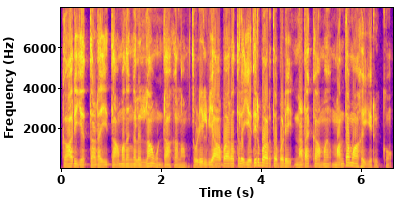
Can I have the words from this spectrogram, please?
காரிய தடை தாமதங்கள் எல்லாம் உண்டாகலாம். தொழில் வியாபாரத்தில் எதிர்பார்த்தபடி நடக்காமல் மந்தமாக இருக்கும்.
